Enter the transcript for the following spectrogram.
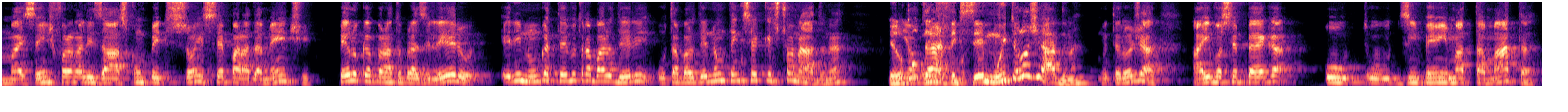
mas se a gente for analisar as competições separadamente, pelo Campeonato Brasileiro, ele nunca teve o trabalho dele, o trabalho dele não tem que ser questionado, né? Pelo em contrário, alguns... tem que ser muito elogiado, né? Muito elogiado. Aí você pega o, o desempenho em mata-mata,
